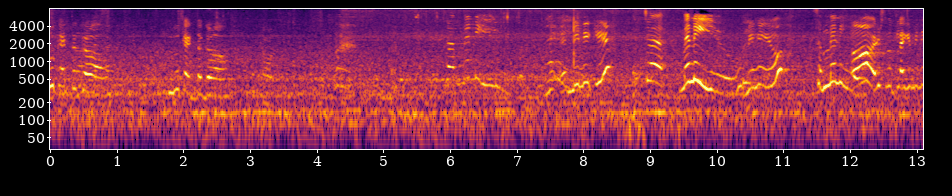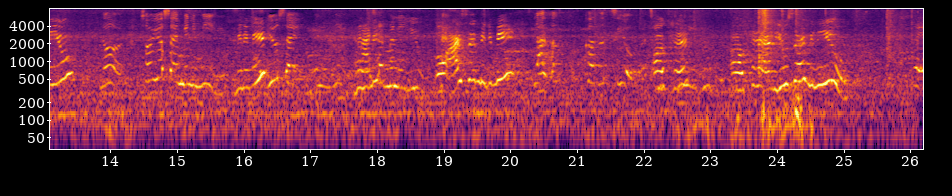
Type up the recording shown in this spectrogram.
Look at the girl. Look at the girl. It's a mini you. Mi- Mini ki? It's a mini you. Mini you? It's a mini you. Oh, it looks like a mini me? You say mini me. And I me? said mini you. Oh, I said mini me. Yeah, because it's you. It's Okay. mini you. Okay, and you say mini you. Okay,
